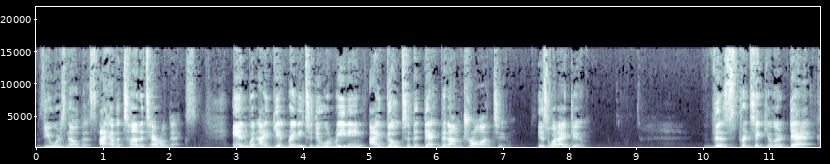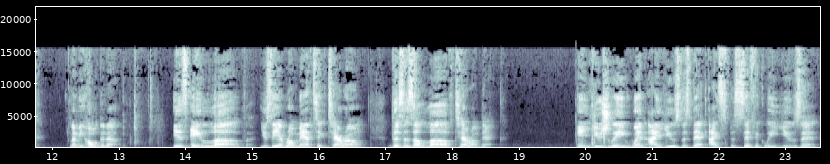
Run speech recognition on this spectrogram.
viewers know this, I have a ton of tarot decks. And when I get ready to do a reading, I go to the deck that I'm drawn to, is what I do. This particular deck, let me hold it up, is a love. You see it, Romantic Tarot. This is a love tarot deck. And usually, when I use this deck, I specifically use it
